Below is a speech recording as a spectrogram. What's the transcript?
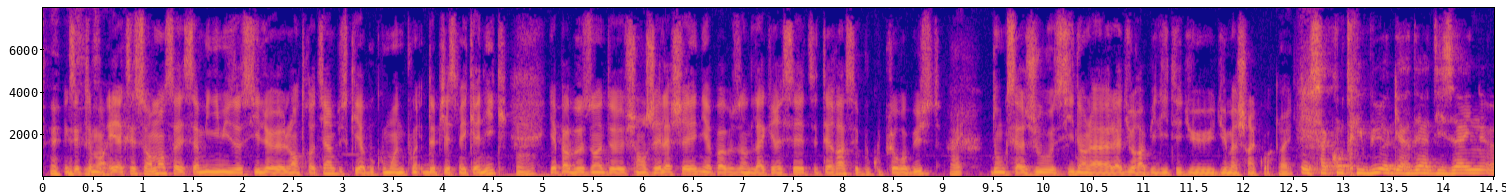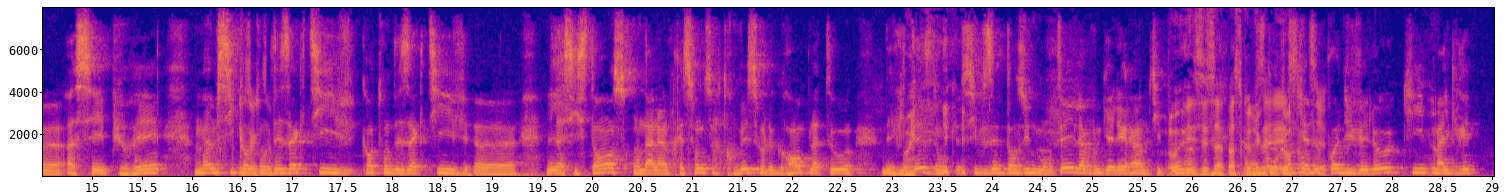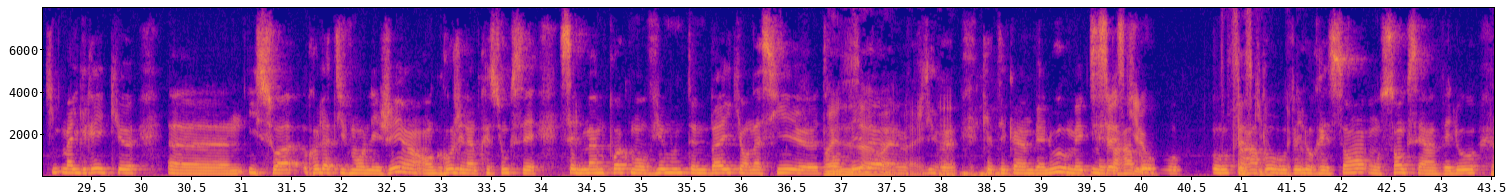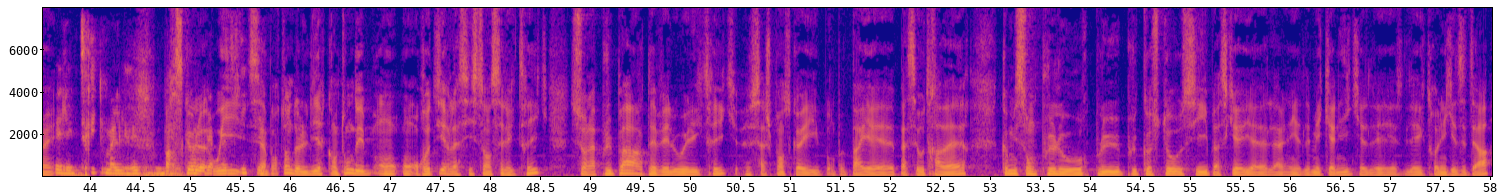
Exactement. Et accessoirement, ça, ça minimise aussi l'entretien puisqu'il y a beaucoup moins de, de pièces mécaniques. Mhm. Il n'y a pas besoin de changer la chaîne, n'y a pas besoin de la graisser, etc. C'est beaucoup plus robuste. Donc ça joue aussi dans la, la durabilité du, du, machin, quoi. Et ça contribue à garder un design euh, assez épuré, même si quand on désactive, quand on désactive euh, l'assistance, on a l'impression de se retrouver sur le grand plateau des vitesses. Donc si vous êtes dans une montée, là vous galérez un petit peu. Oui, c'est ça, parce que du coup, quand il y a le poids du vélo qui, malgré malgré que euh, il soit relativement léger. Hein. En gros, j'ai l'impression que c'est c'est le même poids que mon vieux mountain bike en acier euh, trempé, euh, qui était quand même bien lourd, mais, mais par rapport au, au, par rapport au vélo récent, on sent que c'est un vélo électrique malgré tout. Parce que oui, c'est important de le dire. Quand on, on, on retire l'assistance électrique, sur la plupart des vélos électriques, ça, je pense qu'on peut pas y passer au travers. Comme ils sont plus lourds, plus plus costauds aussi, parce qu'il y, a, il y a de la mécanique, il y a de l'électronique, etc.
